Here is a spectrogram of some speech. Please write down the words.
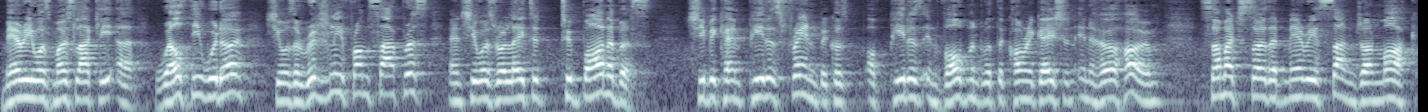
Mary was most likely a wealthy widow. She was originally from Cyprus and she was related to Barnabas. She became Peter's friend because of Peter's involvement with the congregation in her home, so much so that Mary's son, John Mark,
